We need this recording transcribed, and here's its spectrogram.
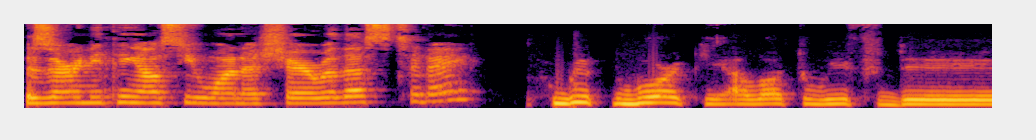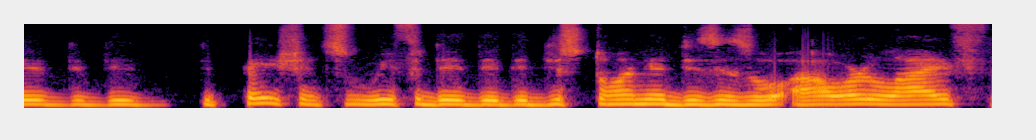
Is there anything else you want to share with us today? We're working a lot with the the, the, the patients with the, the, the dystonia. This is our life.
